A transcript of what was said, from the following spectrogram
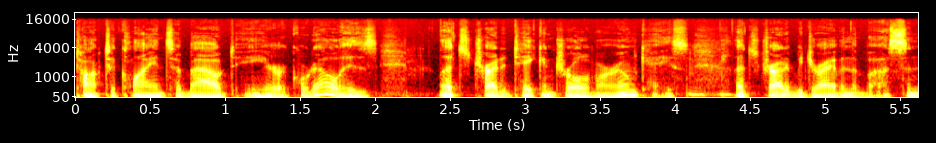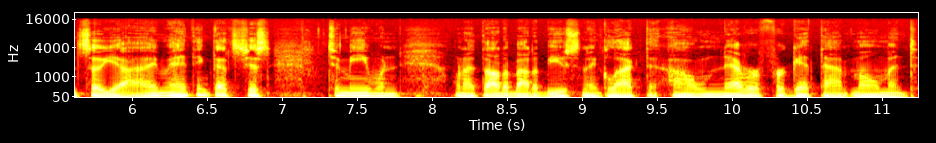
talk to clients about here at Cordell is let's try to take control of our own case. Mm-hmm. Let's try to be driving the bus. And so, yeah, I, mean, I think that's just to me when when I thought about abuse and neglect, I'll never forget that moment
